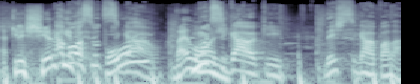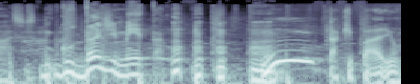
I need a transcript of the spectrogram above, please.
Aquele cheiro Acabou o que. assunto Pô, cigarro. Vai Muito longe. cigarro aqui. Deixa o cigarro pra lá. Gudan de menta. Hum, hum, hum, hum. Hum, tá que pariu.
